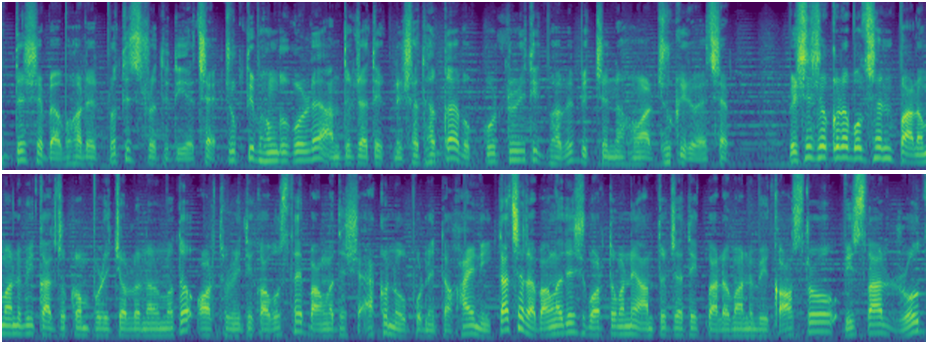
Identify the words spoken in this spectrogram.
উদ্দেশ্যে ব্যবহারের প্রতিশ্রুতি দিয়েছে। চুক্তি ভঙ্গ করলে আন্তর্জাতিক নিষেধাজ্ঞা এবং কূটনৈতিকভাবে বিচ্ছিন্ন হওয়ার ঝুঁকি রয়েছে। বিশেষজ্ঞরা বলছেন, পারমাণবিক কার্যক্রম পরিচালনার মতো অর্থনৈতিক অবস্থায় বাংলাদেশ এখনও উপনীত হয়নি। তাছাড়া বাংলাদেশ বর্তমানে আন্তর্জাতিক পারমাণবিক অস্ত্র, বিস্তার, রোধ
